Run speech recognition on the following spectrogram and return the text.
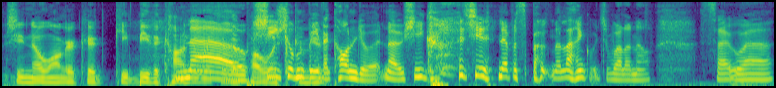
she, she no longer could keep be the conduit to No, the Polish she couldn't be the conduit. No, she she had never spoken the language well enough. So uh,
